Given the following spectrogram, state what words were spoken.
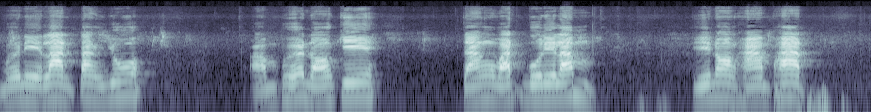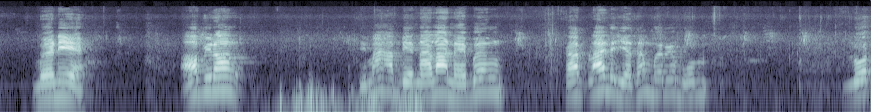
เมื่อนี่ร้านตั้งอยู่อำเภอหนองกี จังหวัดบุรีรัมย์พี่น้องห้ามพลาดเมื่อนี่เอาพี่น้องสีมาอัปเดตนาร้านให้เบิ้งครับรายละเอียดทั้งหมดครับผมรถ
